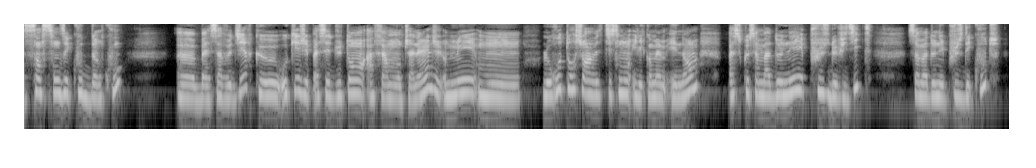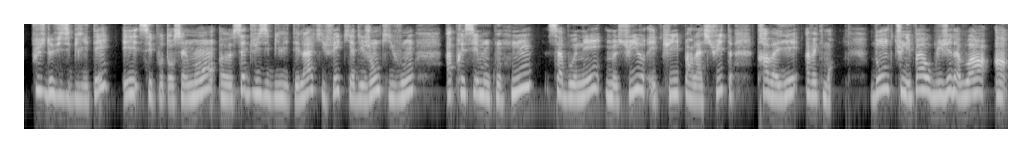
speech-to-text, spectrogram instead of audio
500 euh, écoutes d'un coup, euh, ben, ça veut dire que ok j'ai passé du temps à faire mon challenge, mais le retour sur investissement il est quand même énorme parce que ça m'a donné plus de visites, ça m'a donné plus d'écoutes, plus de visibilité et c'est potentiellement euh, cette visibilité là qui fait qu'il y a des gens qui vont apprécier mon contenu s'abonner, me suivre et puis par la suite travailler avec moi. Donc tu n'es pas obligé d'avoir un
